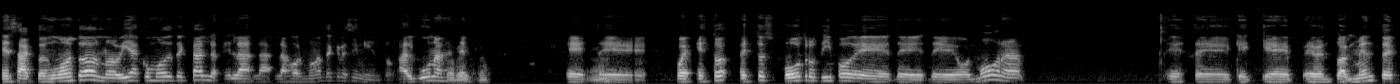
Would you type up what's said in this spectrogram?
Exacto, en un momento dado no había cómo detectar la- la- las hormonas de crecimiento. Algunas, correcto. este, pues esto, esto es otro tipo de, de, de hormona este, que, que eventualmente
